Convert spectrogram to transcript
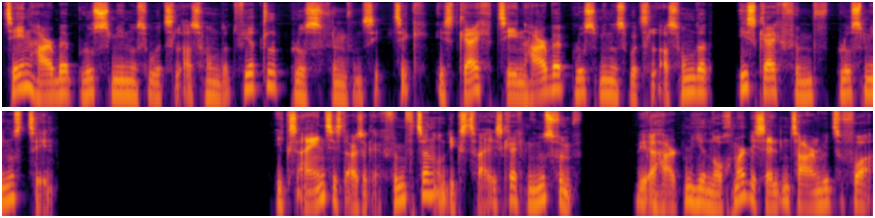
10 halbe plus minus Wurzel aus 100 Viertel plus 75 ist gleich 10 halbe plus minus Wurzel aus 100 ist gleich 5 plus minus 10. x1 ist also gleich 15 und x2 ist gleich minus 5. Wir erhalten hier nochmal dieselben Zahlen wie zuvor.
